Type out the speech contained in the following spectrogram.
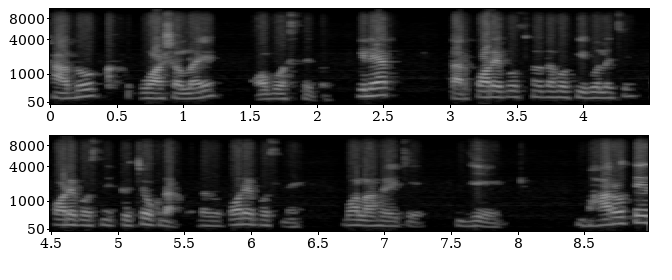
খাদক ওয়াশালয়ে অবস্থিত। ক্লিয়ার তারপরে প্রশ্ন দেখো কি বলেছে? পরে প্রশ্নে একটু চোখ রাখো। দেখো পরে প্রশ্নে বলা হয়েছে যে, ভারতের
